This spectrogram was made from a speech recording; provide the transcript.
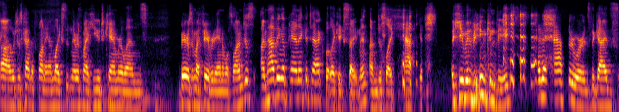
uh, which is kind of funny. I'm like sitting there with my huge camera lens. Bears are my favorite animal, so I'm just I'm having a panic attack, but like excitement. I'm just like happy as a human being can be. And then afterwards, the guides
